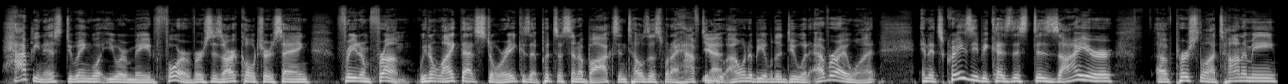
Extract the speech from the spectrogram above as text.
happiness doing what you were made for versus our culture saying freedom from. We don't like that story because it puts us in a box and tells us what i have to yeah. do i want to be able to do whatever i want. And it's crazy because this desire of personal autonomy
